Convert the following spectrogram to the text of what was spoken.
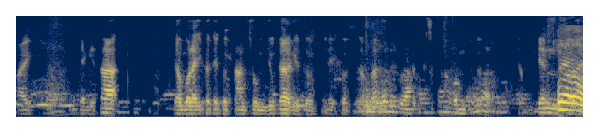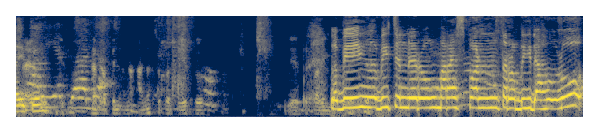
baik. Ya kita nggak boleh ikut-ikut tantrum juga gitu. Ya ikut apa? Tantrum gitu ya, mungkin nah, itu. hadapin anak-anak seperti itu. Ya, lebih lebih cenderung merespon terlebih dahulu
